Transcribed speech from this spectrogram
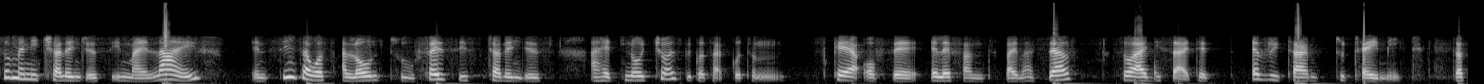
so many challenges in my life, and since I was alone to face these challenges, I had no choice because I couldn't scare off the elephant by myself. So I decided every time to tame it. That's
